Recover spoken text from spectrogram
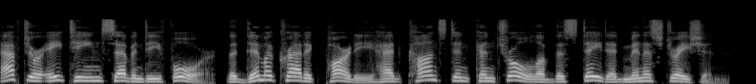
After 1874, the Democratic Party had constant control of the state administration.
